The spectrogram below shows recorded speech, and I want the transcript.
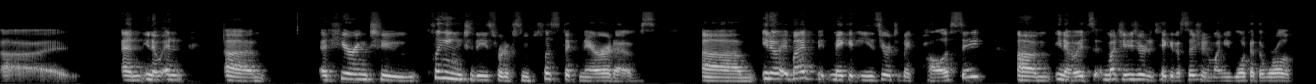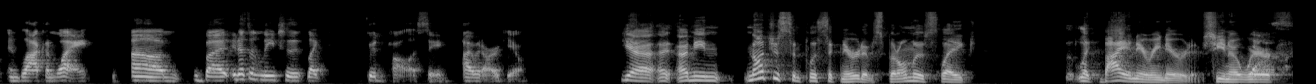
uh, and you know, and um, adhering to clinging to these sort of simplistic narratives. Um, you know, it might be, make it easier to make policy. Um, you know, it's much easier to take a decision when you look at the world in black and white. Um, but it doesn't lead to like good policy, I would argue. Yeah, I, I, mean, not just simplistic narratives, but almost like like binary narratives. You know, where yes.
